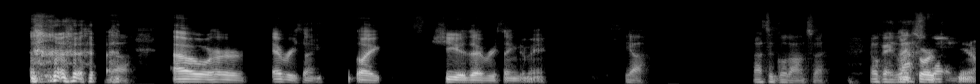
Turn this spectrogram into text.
Yeah. I owe her everything. Like she is everything to me. Yeah. That's a good answer. Okay, last course, one. you know,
